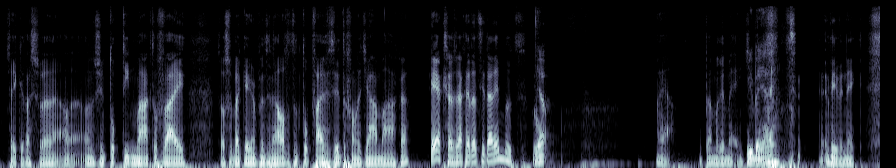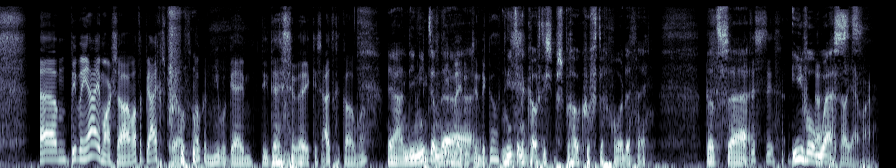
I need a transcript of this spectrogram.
Zeker als, we, als je een top 10 maakt of wij, zoals we bij Gamer.nl altijd een top 25 van het jaar maken. Erik zou zeggen dat hij daarin moet. Ja, Maar ja, ik ben er in mee eens. wie ben jij? En wie ben ik? Ehm, wie ben jij, Marcel? Wat heb jij gespeeld? Ook een nieuwe game die deze week is uitgekomen. Ja, en die niet, of in die de, in niet in de Goties besproken hoeft te worden, nee. Dat is eh, is Evil Ja, West. vertel jij maar.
